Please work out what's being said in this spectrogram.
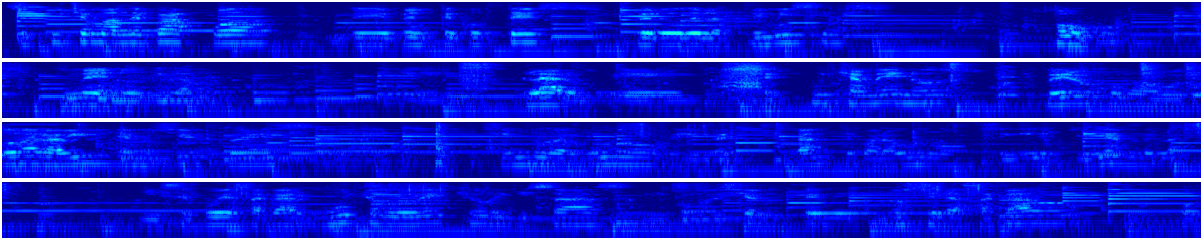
Se escucha más de Pascua, de Pentecostés, pero de las primicias Poco. menos, digamos. Eh, claro, eh, se escucha menos, pero como toda la Biblia, ¿no es cierto?, es sin duda alguna eh, gratificante para uno seguir estudiándola y se puede sacar mucho provecho y quizás, eh, como decían ustedes, no será sacado por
